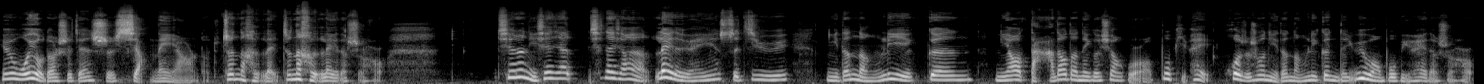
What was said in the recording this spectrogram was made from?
因为我有段时间是想那样的，就真的很累，真的很累的时候。其实你现在现在想想，累的原因是基于你的能力跟你要达到的那个效果不匹配，或者说你的能力跟你的欲望不匹配的时候，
